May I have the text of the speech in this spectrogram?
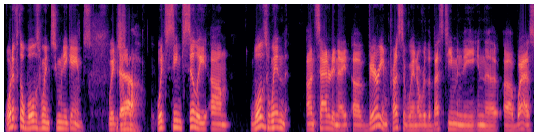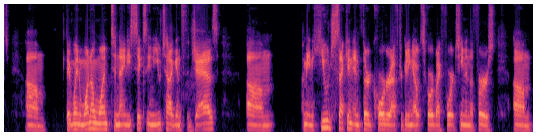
"What if the Wolves win too many games?" Which Yeah, which seemed silly. Um, Wolves win on Saturday night, a very impressive win over the best team in the in the uh, West. Um, they win 101 to 96 in Utah against the Jazz. Um, I mean, huge second and third quarter after getting outscored by 14 in the first. Um,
